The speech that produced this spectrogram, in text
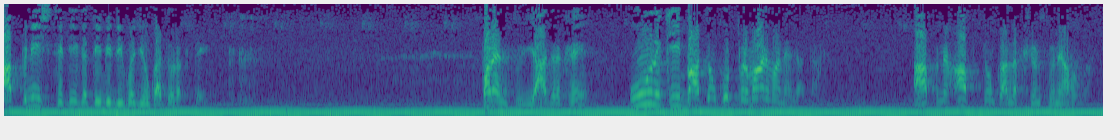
अपनी स्थिति गतिविधि को ज्यों का तो रखते हैं। परंतु याद रखें उनकी बातों को प्रमाण माना जाता है। आपने आप्तों का लक्षण सुना होगा।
